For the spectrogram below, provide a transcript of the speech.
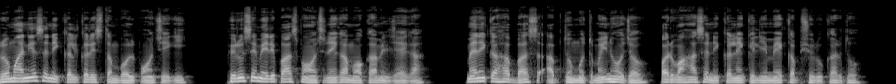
रोमानिया से निकलकर इस्तंबुल पहुंचेगी। फिर उसे मेरे पास पहुँचने का मौका मिल जाएगा। मैंने कहा, बस, अब तुम मुतमिन हो जाओ और वहाँ से निकलने के लिए मेकअप शुरू कर दो।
